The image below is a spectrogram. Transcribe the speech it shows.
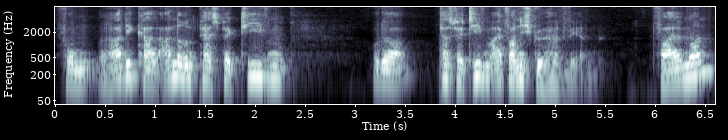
von radikal anderen Perspektiven oder Perspektiven einfach nicht gehört werden. Weil man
